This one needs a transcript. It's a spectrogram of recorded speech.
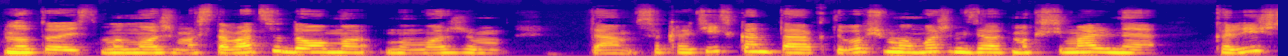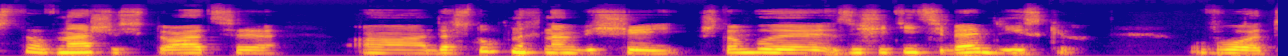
Ну, то есть мы можем оставаться дома, мы можем там сократить контакты. В общем, мы можем сделать максимальное количество в нашей ситуации а, доступных нам вещей, чтобы защитить себя и близких. Вот.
